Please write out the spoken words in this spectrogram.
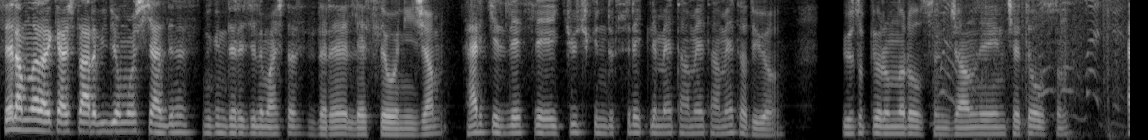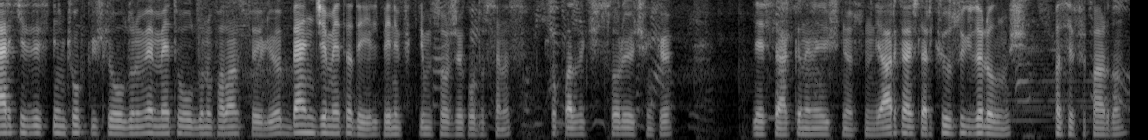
Selamlar arkadaşlar videoma hoş geldiniz. Bugün dereceli maçta sizlere Leslie oynayacağım. Herkes Leslie'ye 2-3 gündür sürekli meta meta meta diyor. YouTube yorumları olsun, canlı yayın chat'i olsun. Herkes Leslie'nin çok güçlü olduğunu ve meta olduğunu falan söylüyor. Bence meta değil. Benim fikrimi soracak olursanız. Çok fazla kişi soruyor çünkü. Leslie hakkında ne düşünüyorsun diye. Arkadaşlar Q'su güzel olmuş. Pasifi pardon.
